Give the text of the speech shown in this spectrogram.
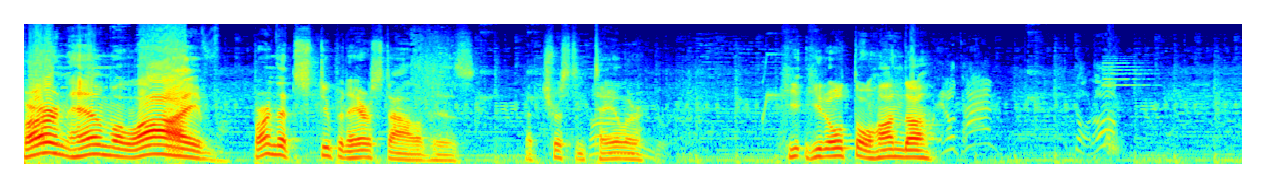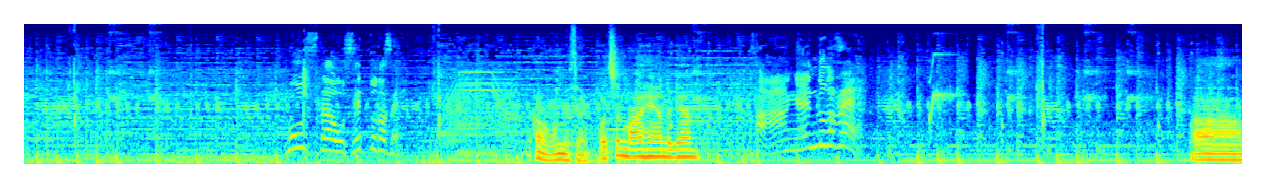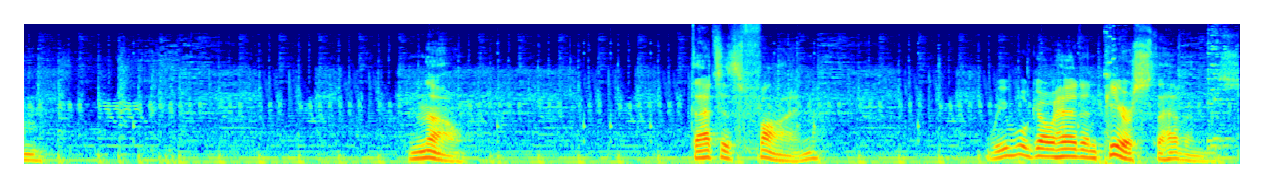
Burn him alive! Burn that stupid hairstyle of his. That Tristan Taylor. Hiroto Honda. Oh, let me think. What's in my hand again? Um. No. That is fine. We will go ahead and pierce the heavens.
